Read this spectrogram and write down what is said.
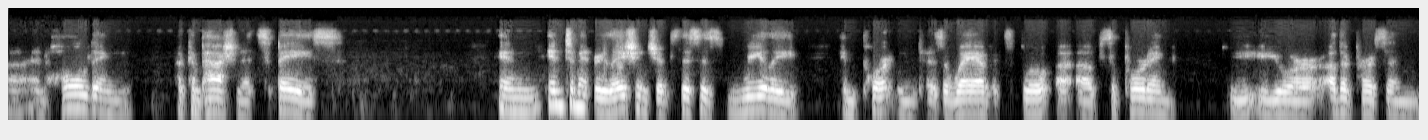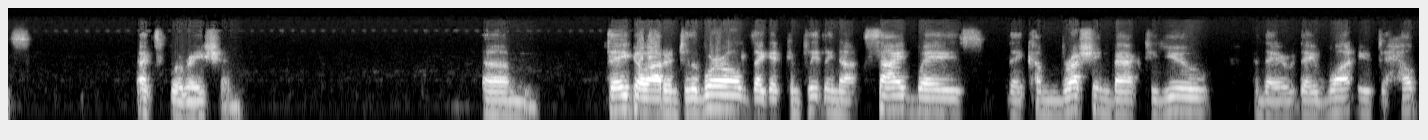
uh, and holding a compassionate space. In intimate relationships this is really important as a way of explore uh, of supporting your other person's exploration. Um, they go out into the world they get completely knocked sideways they come rushing back to you and they they want you to help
